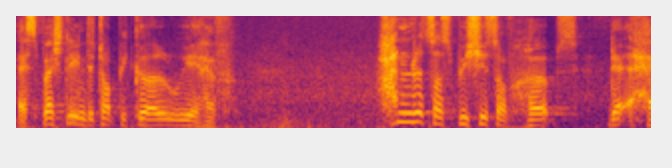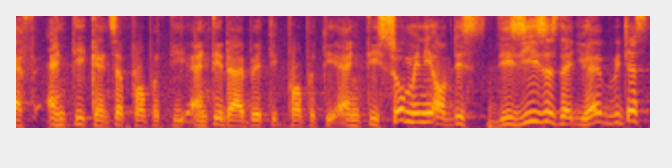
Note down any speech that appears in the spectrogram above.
especially in the tropical, we have hundreds of species of herbs that have anti-cancer property, anti-diabetic property, anti so many of these diseases that you have, we're just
